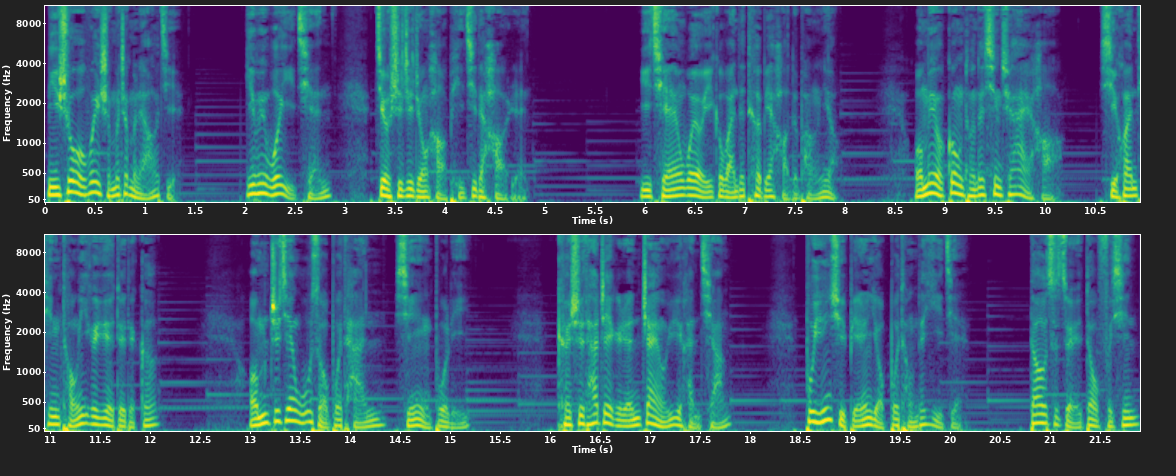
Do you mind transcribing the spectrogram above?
你说我为什么这么了解？因为我以前就是这种好脾气的好人。以前我有一个玩的特别好的朋友，我们有共同的兴趣爱好，喜欢听同一个乐队的歌，我们之间无所不谈，形影不离。可是他这个人占有欲很强，不允许别人有不同的意见，刀子嘴豆腐心，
